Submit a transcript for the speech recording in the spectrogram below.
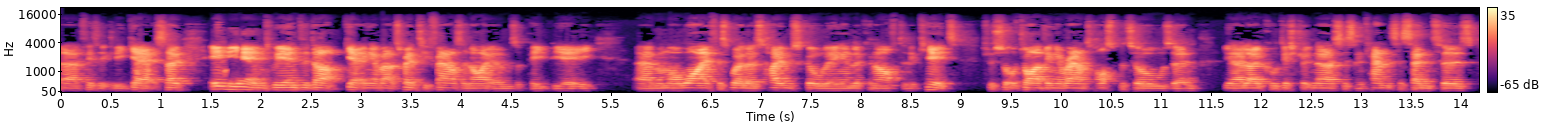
uh, physically get. So in the end, we ended up getting about twenty thousand items of PPE, um, and my wife, as well as homeschooling and looking after the kids was sort of driving around to hospitals and you know local district nurses and cancer centres,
